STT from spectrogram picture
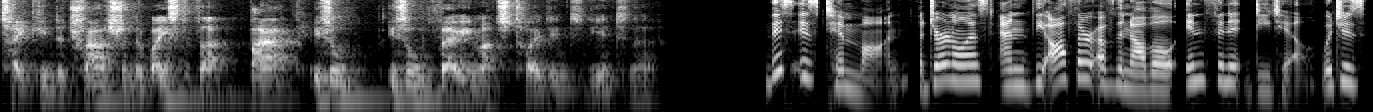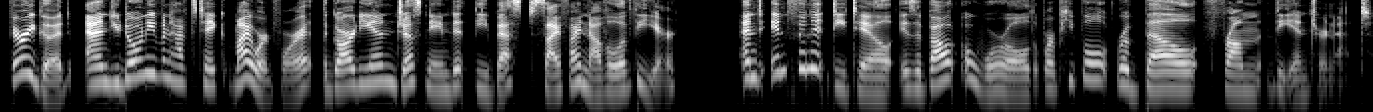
taking the trash and the waste of that back is all is all very much tied into the internet. This is Tim Maughan, a journalist and the author of the novel Infinite Detail, which is very good, and you don't even have to take my word for it. The Guardian just named it the best sci fi novel of the year. And Infinite Detail is about a world where people rebel from the internet.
